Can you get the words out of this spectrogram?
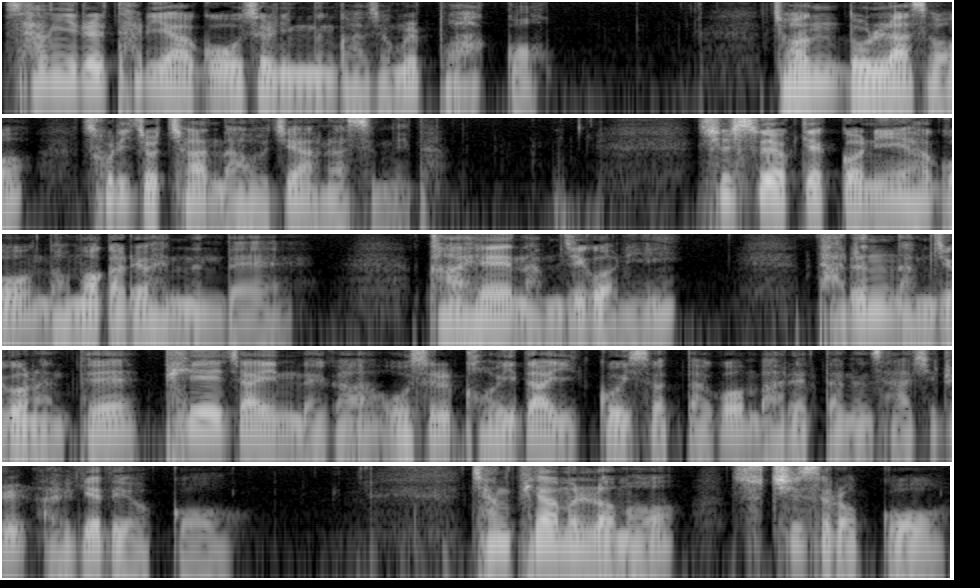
상의를 탈의하고 옷을 입는 과정을 보았고 전 놀라서 소리조차 나오지 않았습니다. 실수였겠거니 하고 넘어가려 했는데 가해 남직원이 다른 남직원한테 피해자인 내가 옷을 거의 다 입고 있었다고 말했다는 사실을 알게 되었고 창피함을 넘어 수치스럽고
